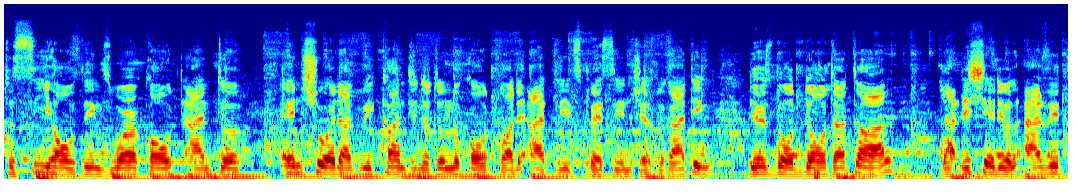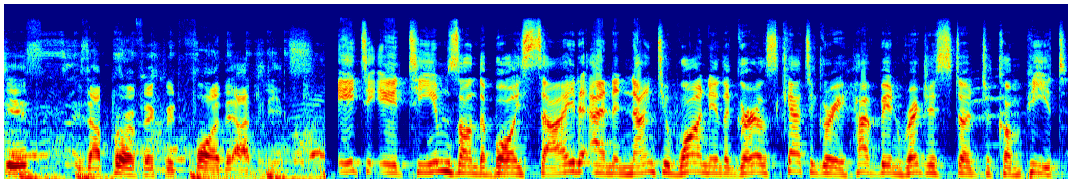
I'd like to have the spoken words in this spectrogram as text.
to see how things work out and to ensure that we continue to look out for the athletes' best interest. Because I think there's no doubt at all that the schedule as it is is a perfect fit for the athletes. 88 teams on the boys' side and 91 in the girls' category have been registered to compete.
